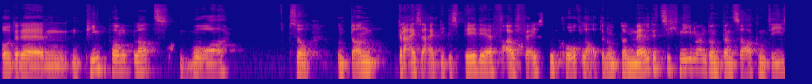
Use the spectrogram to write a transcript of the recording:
Oder ähm, ein Ping-Pong-Platz. Boah! So, und dann dreiseitiges PDF auf Facebook hochladen und dann meldet sich niemand und dann sagen die,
